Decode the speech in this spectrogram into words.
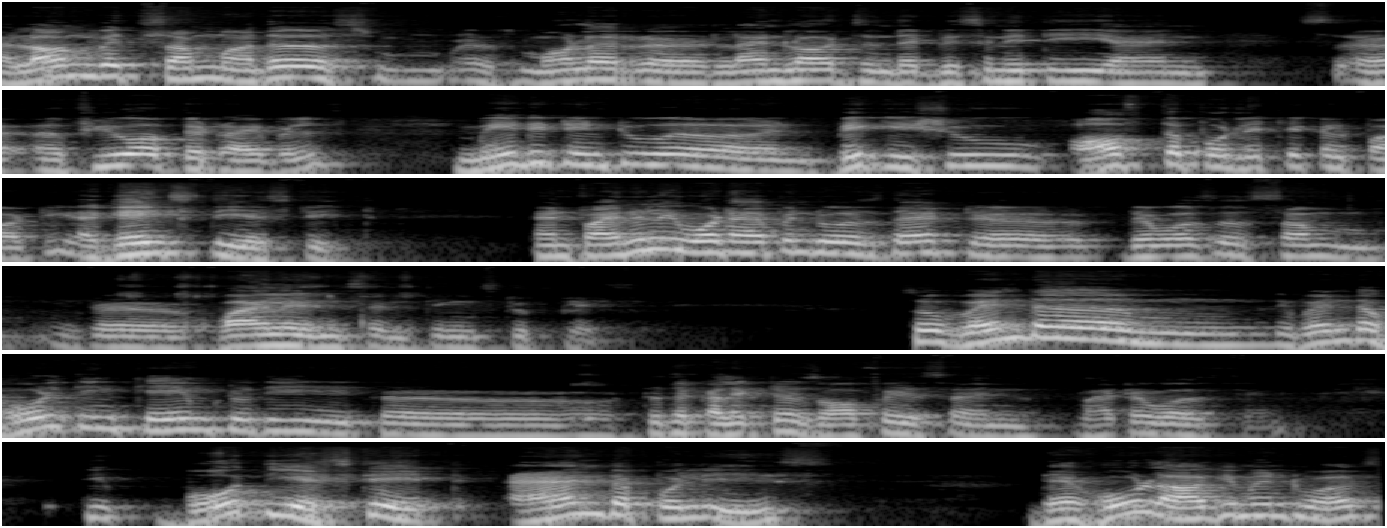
along with some other smaller uh, landlords in that vicinity and uh, a few of the tribals, made it into a big issue of the political party against the estate. And finally, what happened was that uh, there was some uh, violence and things took place. So when the um, when the whole thing came to the uh, to the collector's office and matter was the, both the estate and the police, their whole argument was,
